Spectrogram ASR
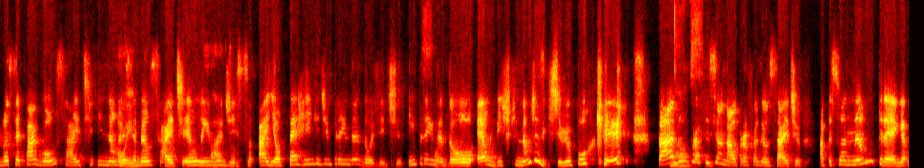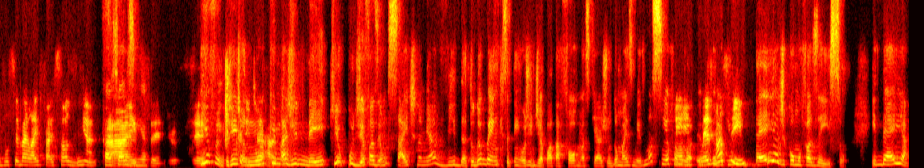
Você pagou o site e não Foi. recebeu o site. Eu lembro Exato. disso. Aí, ó, perrengue de empreendedor, gente. Empreendedor Foi. é um bicho que não desiste, viu? Porque paga Nossa. um profissional para fazer o site. A pessoa não entrega, você vai lá e faz sozinha. Faz Ai, sozinha. Sério. É, e eu falei, gente, eu nunca arrasa. imaginei que eu podia fazer um site na minha vida. Tudo bem que você tem hoje em dia plataformas que ajudam, mas mesmo assim eu falava, Sim, eu, mesmo assim. ideia de como fazer isso. Ideia.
